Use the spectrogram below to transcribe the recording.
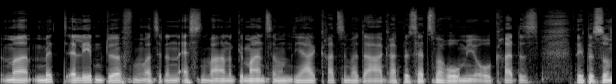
immer miterleben dürfen, als sie dann essen waren und gemeinsam, ja, gerade sind wir da, gerade besetzen wir Romeo, gerade ist, das so.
